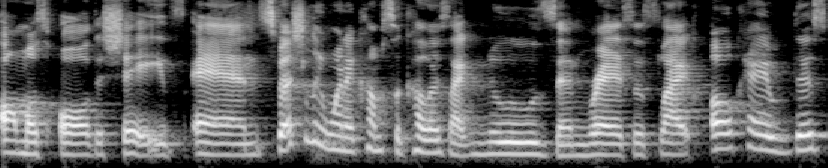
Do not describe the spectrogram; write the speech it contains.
almost all the shades. And especially when it comes to colors like nudes and reds, it's like, okay, this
